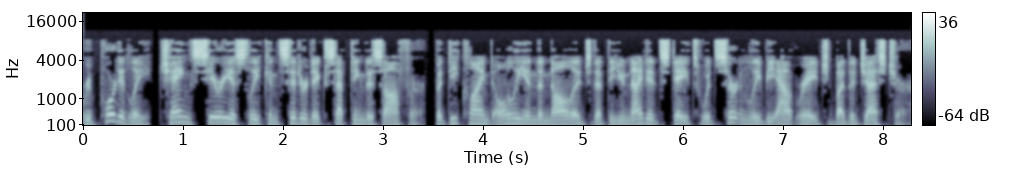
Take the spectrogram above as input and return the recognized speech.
Reportedly, Chiang seriously considered accepting this offer, but declined only in the knowledge that the United States would certainly be outraged by the gesture.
